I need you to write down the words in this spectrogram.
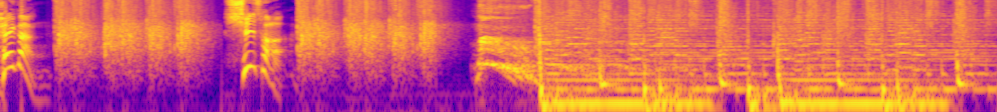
최강 시사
